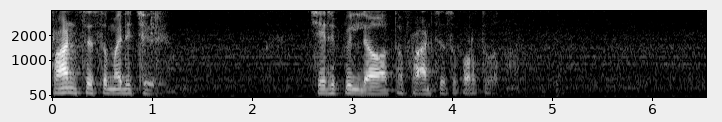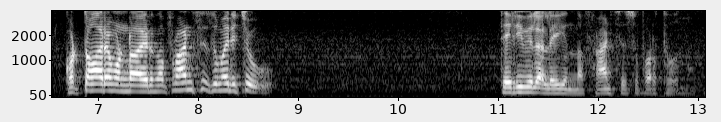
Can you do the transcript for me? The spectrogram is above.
ഫ്രാൻസിസ് മരിച്ച്. ചെരുപ്പില്ലാത്ത ഫ്രാൻസിസ് പുറത്തു വന്നു. കൊട്ടാരമുണ്ടായിരുന്ന ഫ്രാൻസിസ് മരിച്ചു. തെരുവിലലയുന്ന ഫ്രാൻസിസ് പുറത്തു വന്നു.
